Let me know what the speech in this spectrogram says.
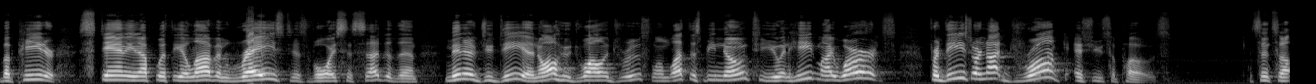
But Peter, standing up with the eleven, raised his voice and said to them, Men of Judea and all who dwell in Jerusalem, let this be known to you and heed my words, for these are not drunk as you suppose. Since uh,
